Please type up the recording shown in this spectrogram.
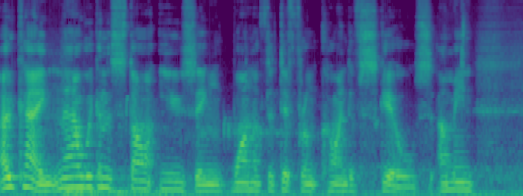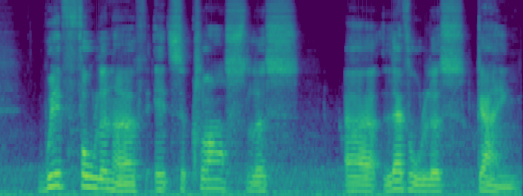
Okay, now we're going to start using one of the different kind of skills. I mean, with Fallen Earth, it's a classless, uh, levelless game,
